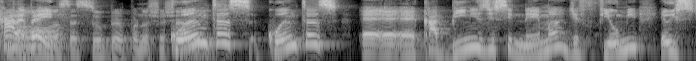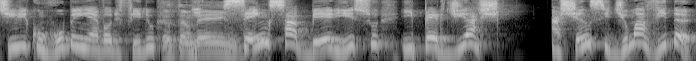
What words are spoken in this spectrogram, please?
Cara, peraí. Nossa, super pornô chanchado. Quantas, quantas é, é, é, cabines de cinema, de filme, eu estive com Ruben Evald Filho. Eu também. e- sem saber isso e perdi a, ch- a chance de uma vida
